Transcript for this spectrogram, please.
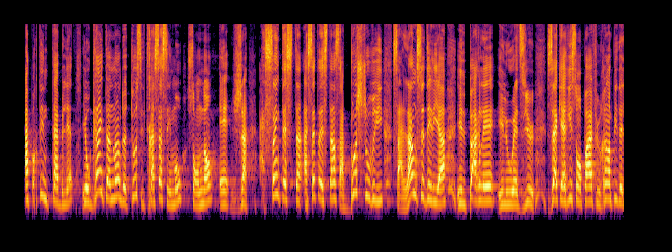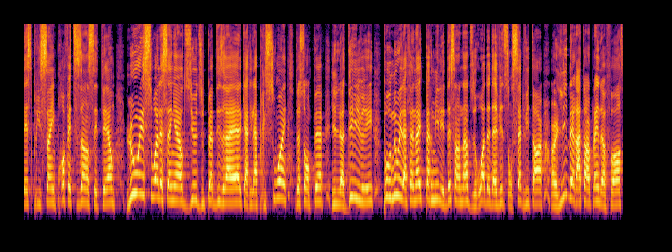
apporter une tablette et au grand étonnement de tous, il traça ces mots. Son nom est Jean. À, cet instant, sa bouche s'ouvrit, sa langue se délia. Il parlait et louait Dieu. Zacharie, son père, fut rempli de l'Esprit Saint, prophétisant en ces termes. Loué soit le Seigneur Dieu du peuple d'Israël, car il a pris soin de son peuple, il l'a délivré. Pour nous, il a fait naître parmi les descendants du roi de David, son serviteur, un libérateur plein de force.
